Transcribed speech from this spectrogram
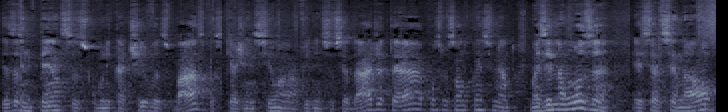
desde as sentenças comunicativas básicas que agenciam a vida em sociedade até a construção do conhecimento. Mas ele não usa esse arsenal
